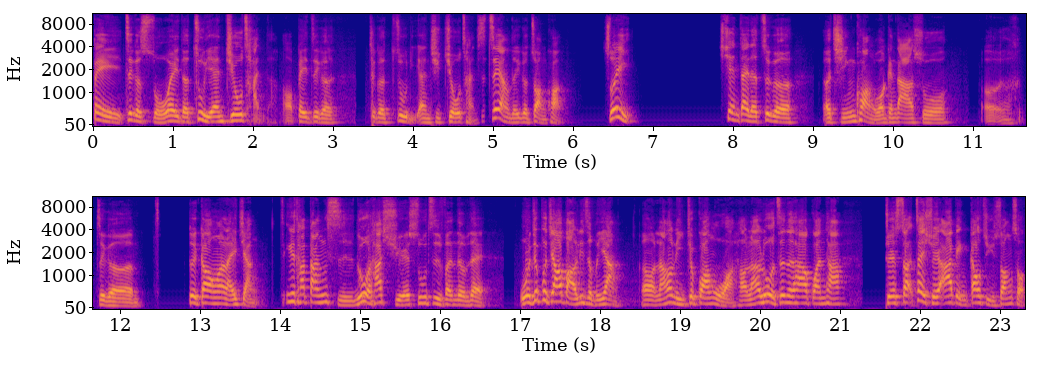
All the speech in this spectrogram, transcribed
被这个所谓的助理案纠缠的哦，被这个这个助理案去纠缠是这样的一个状况，所以现在的这个呃情况，我要跟大家说，呃，这个对高虹安来讲，因为他当时如果他学苏志芬，对不对？我就不交保，你怎么样哦？然后你就关我，好，然后如果真的他要关他，学再学阿扁高举双手。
